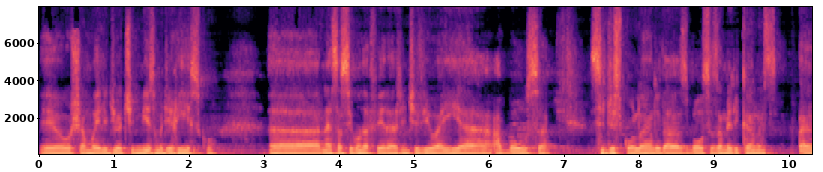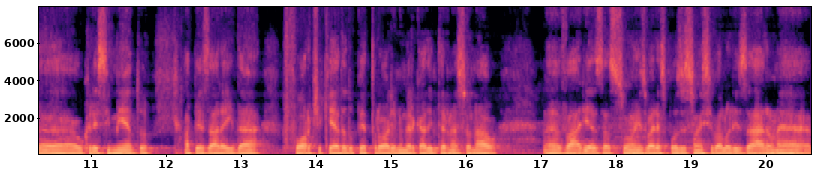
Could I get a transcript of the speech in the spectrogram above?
eu chamo ele de otimismo de risco. Uh, nessa segunda-feira a gente viu aí a, a bolsa se descolando das bolsas americanas Uh, o crescimento, apesar aí da forte queda do petróleo no mercado internacional, uh, várias ações, várias posições se valorizaram, né,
